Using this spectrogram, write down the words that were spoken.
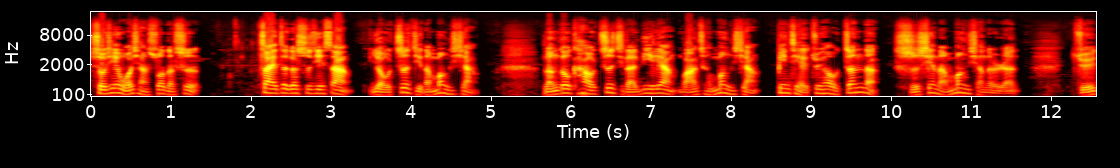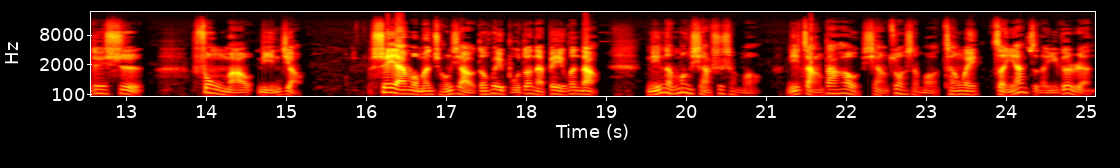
首先，我想说的是，在这个世界上有自己的梦想，能够靠自己的力量完成梦想，并且最后真的实现了梦想的人，绝对是。凤毛麟角。虽然我们从小都会不断的被问到：“您的梦想是什么？你长大后想做什么？成为怎样子的一个人？”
